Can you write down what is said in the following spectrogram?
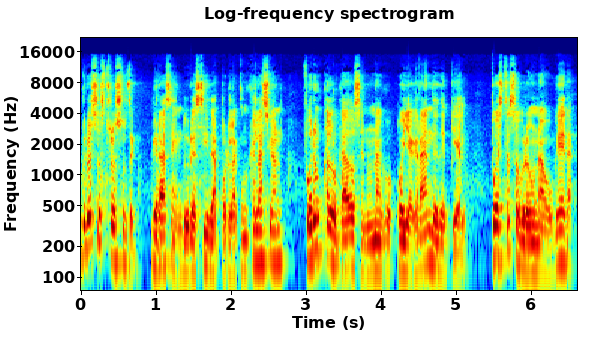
Gruesos trozos de grasa endurecida por la congelación fueron colocados en una olla grande de piel, puesta sobre una hoguera,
